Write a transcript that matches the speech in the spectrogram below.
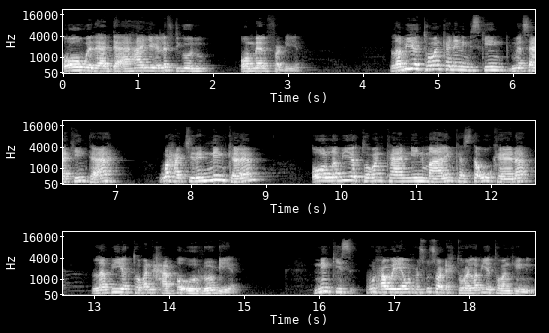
oo wadaada ahaa iyaga laftigoodu oo meel fadhiya. Labiyo tobankanin miskiin masaakiinta ah waxaa jira nin kale oo labiyo tobankaa nin maalin kasta u keena labiyo toban xabbo oo roodhiya ninkiis waxa weeya wuxuu isku soo dhex turay labiyo tobankii nin.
